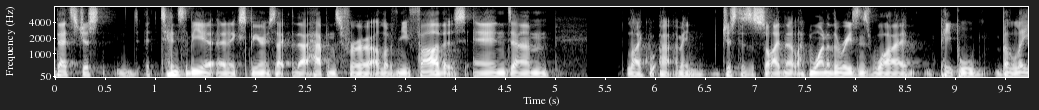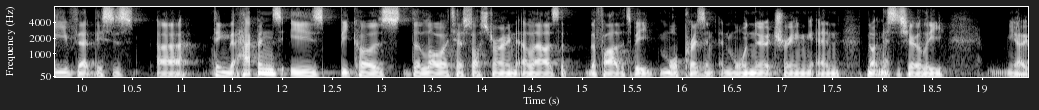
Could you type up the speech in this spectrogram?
that's just it tends to be a, an experience that that happens for a lot of new fathers. And um, like I mean, just as a side note, like one of the reasons why people believe that this is a thing that happens is because the lower testosterone allows the, the father to be more present and more nurturing and not necessarily, you know,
